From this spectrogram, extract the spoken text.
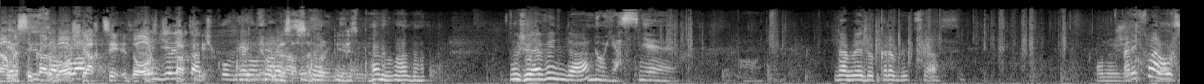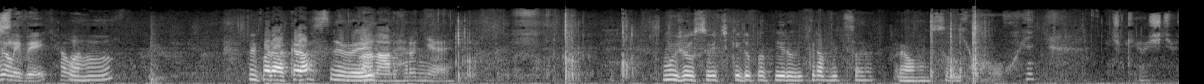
Dáme Já si si karboš, já chci dort si má dáš zase? Můžu je vyndat? No jasně. Dáme je do krabice asi. On už Rychle hořeli, viď? Hele, Aha. Vypadá krásně, vypadá vy? nádherně. Můžou svíčky do papírové krabice. Jo, jsou. Počkej, ještě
